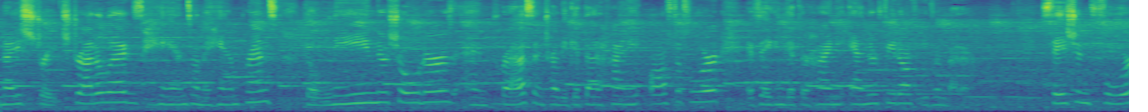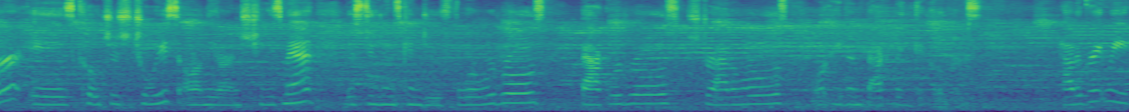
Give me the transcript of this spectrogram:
nice straight straddle legs, hands on the handprints. They'll lean their shoulders and press and try to get that hiney off the floor. If they can get their hiney and their feet off, even better. Station four is coach's choice on the orange cheese mat. The students can do forward rolls, backward rolls, straddle rolls, or even back bend kickovers. Have a great week.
